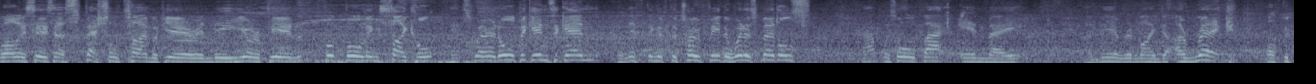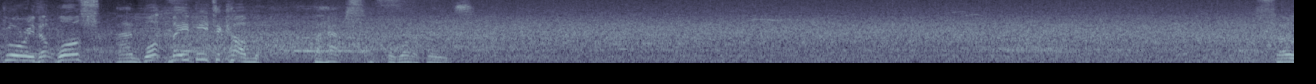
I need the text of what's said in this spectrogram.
Well, this is a special time of year in the European footballing cycle. It's where it all begins again. The lifting of the trophy, the winners' medals. That was all back in May. A mere reminder, a relic of the glory that was and what may be to come, perhaps for one of these. So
